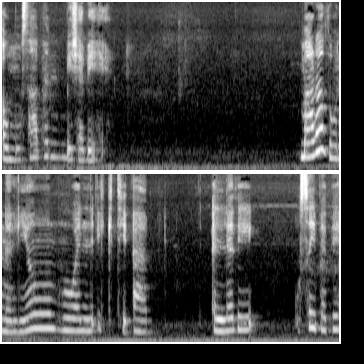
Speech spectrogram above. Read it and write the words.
أو مصابا بشبيهه. مرضنا اليوم هو الاكتئاب الذي أصيب به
